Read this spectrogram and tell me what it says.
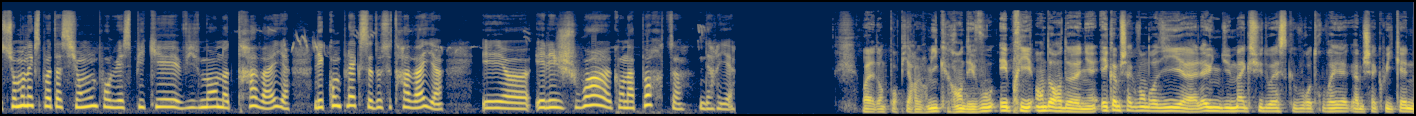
sur mon exploitation pour lui expliquer vivement notre travail, les complexes de ce travail et les joies qu'on apporte derrière. Voilà donc pour Pierre Urmic, rendez-vous est pris en Dordogne. Et comme chaque vendredi, la une du MAG Sud-Ouest que vous retrouverez comme chaque week-end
